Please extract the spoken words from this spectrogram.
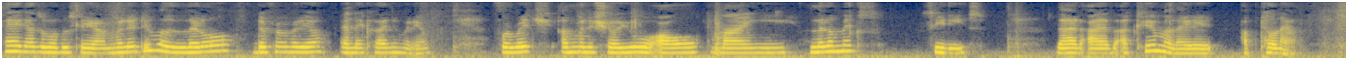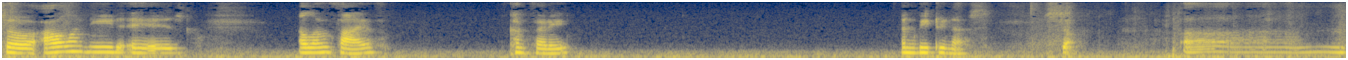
Hey guys, welcome to I'm gonna do a little different video, an exciting video, for which I'm gonna show you all my Little Mix CDs that I've accumulated up till now. So all I need is LM5, confetti, and between us. So, um,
